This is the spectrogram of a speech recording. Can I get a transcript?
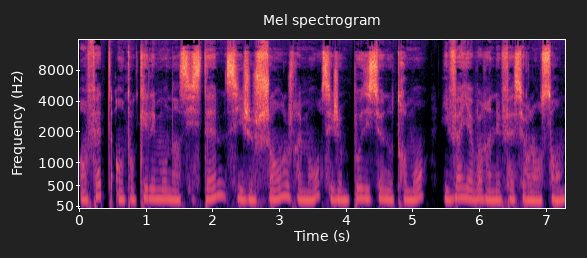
En fait, en tant qu'élément d'un système, si je change vraiment, si je me positionne autrement, il va y avoir un effet sur l'ensemble.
